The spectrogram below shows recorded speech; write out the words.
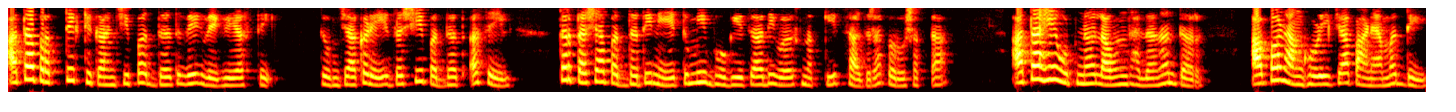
आता प्रत्येक ठिकाणची पद्धत वेगवेगळी असते. तुमच्याकडे जशी पद्धत असेल तर तशा पद्धतीने तुम्ही भोगीचा दिवस नक्कीच साजरा करू शकता. आता हे उठणं लावून झाल्यानंतर आपण आंघोळीच्या पाण्यामध्ये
